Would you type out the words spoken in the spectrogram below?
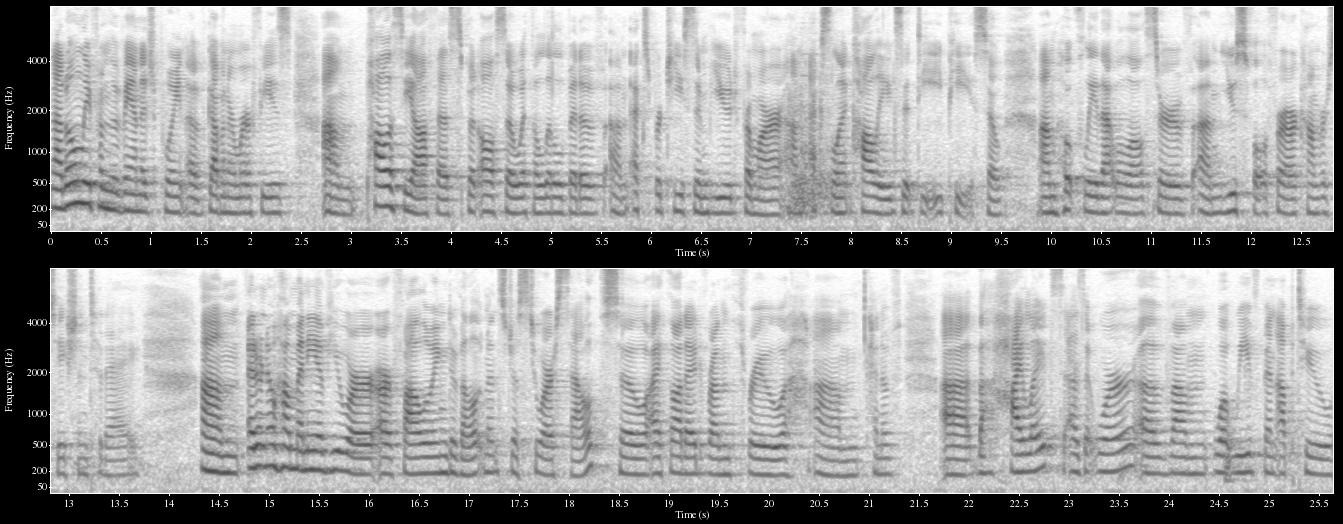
not only from the vantage point of Governor Murphy's um, policy office, but also with a little bit of um, expertise imbued from our um, excellent colleagues at DEP. So um, hopefully that will all serve um, useful for our conversation today. Um, I don't know how many of you are, are, following developments just to our south, so I thought I'd run through um, kind of uh, the highlights, as it were, of um, what we've been up to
